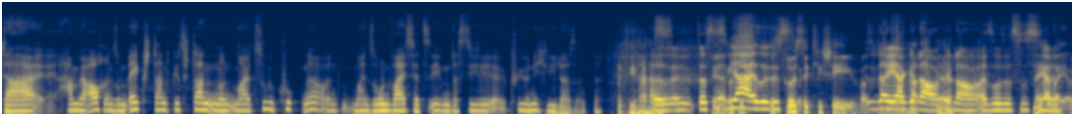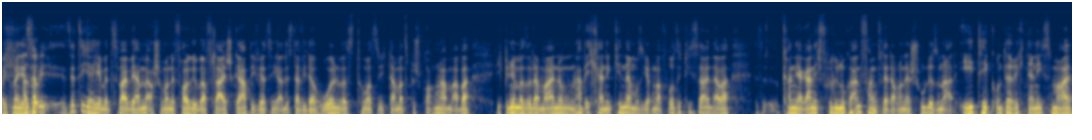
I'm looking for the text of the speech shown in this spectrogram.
da haben wir auch in so einem Eckstand gestanden und mal zugeguckt, ne? Und mein Sohn weiß jetzt eben, dass die Kühe nicht lila sind. Ne? Das, äh, das Ja, ist, das ja, ist also das, größte Klischee, was man Naja, so genau, hat, ne? genau. Also das ist. Naja, aber, äh, aber ich meine, jetzt also- ich, sitze ich ja hier mit zwei. Wir haben ja auch schon mal eine Folge über Fleisch gehabt. Ich werde jetzt nicht alles da wiederholen, was Thomas und ich damals besprochen haben. Aber ich bin ja immer so der Meinung, nun habe ich keine Kinder, muss ich auch mal vorsichtig sein. Aber es kann ja gar nicht früh genug anfangen. Vielleicht auch in der Schule so eine Art Ethikunterricht nenne ich es mal,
